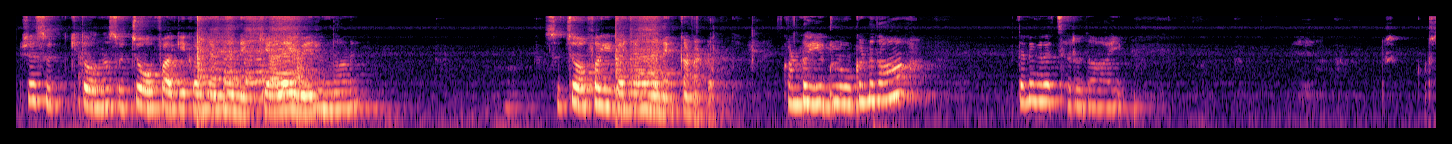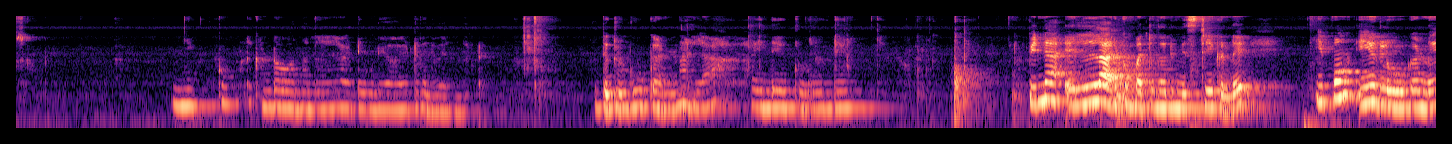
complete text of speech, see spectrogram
പക്ഷേ സ്വിച്ച് തോന്നുന്നു സ്വിച്ച് ഓഫ് ആക്കി കഴിഞ്ഞാൽ ഞെക്കിയാലേ വരും എന്നാണ് സ്വിച്ച് ഓഫ് ആക്കി കഴിഞ്ഞാൽ ഞാൻ നിൽക്കണം കേട്ടോ. കണ്ടോ ഈ ഗ്ലൂ കണ്ടതാ തന്നെ ഇങ്ങനെ ചെറുതായി. നിൽക്കുമ്പോൾ കണ്ടോ? നല്ല അടിപൊളിയായിട്ട് ഇങ്ങനെ വരുന്നുണ്ട്. ഇത് ഗ്ലൂ കണ്ണല്ല അതിന്റെ ഗ്ലൂവിന്റെ പിന്നെ എല്ലാവർക്കും പറ്റുന്ന ഒരു മിസ്റ്റേക്ക് ഉണ്ട്. ഇപ്പം ഈ ഗ്ലൂ ഗണ്ണ്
